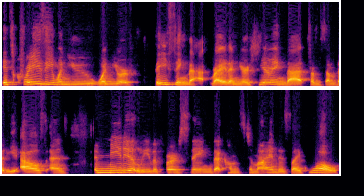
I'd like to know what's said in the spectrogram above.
it's crazy when you when you're facing that, right? And you're hearing that from somebody else, and immediately the first thing that comes to mind is like, whoa,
